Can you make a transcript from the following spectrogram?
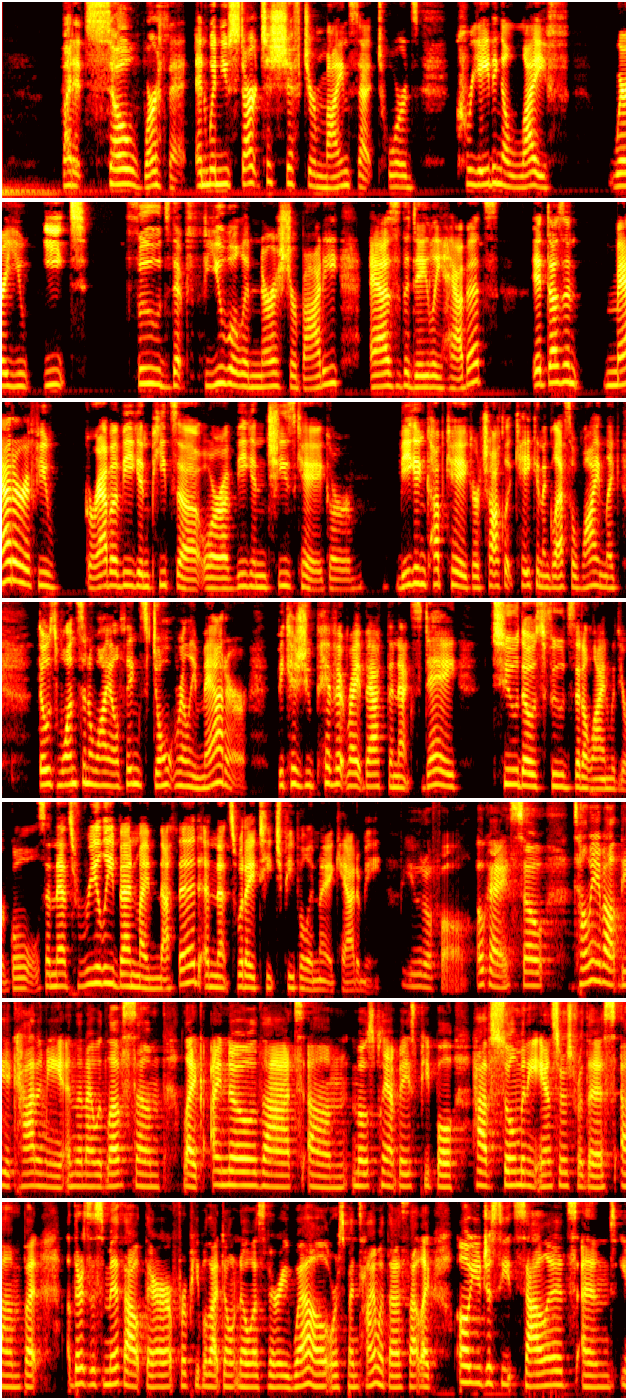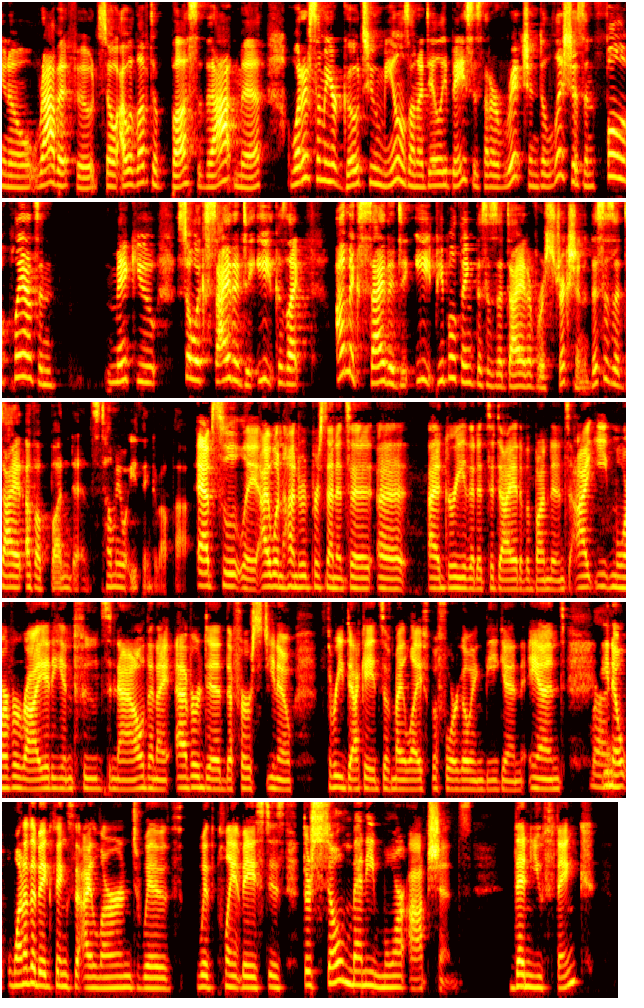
but it's so worth it and when you start to shift your mindset towards creating a life where you eat foods that fuel and nourish your body as the daily habits, it doesn't matter if you grab a vegan pizza or a vegan cheesecake or vegan cupcake or chocolate cake and a glass of wine. Like those once in a while things don't really matter because you pivot right back the next day to those foods that align with your goals. And that's really been my method. And that's what I teach people in my academy. Beautiful. Okay. So tell me about the academy. And then I would love some, like, I know that um, most plant based people have so many answers for this, um, but there's this myth out there for people that don't know us very well or spend time with us that, like, oh, you just eat salads and, you know, rabbit food. So I would love to bust that myth. What are some of your go to meals on a daily basis that are rich and delicious and full of plants and make you so excited to eat because like I'm excited to eat. People think this is a diet of restriction. This is a diet of abundance. Tell me what you think about that. Absolutely. I 100% it's a, a I agree that it's a diet of abundance. I eat more variety in foods now than I ever did the first, you know, three decades of my life before going vegan. And right. you know, one of the big things that I learned with with plant-based is there's so many more options than you think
